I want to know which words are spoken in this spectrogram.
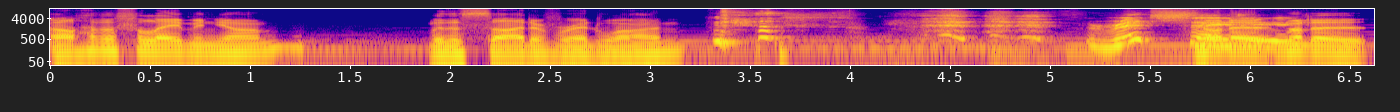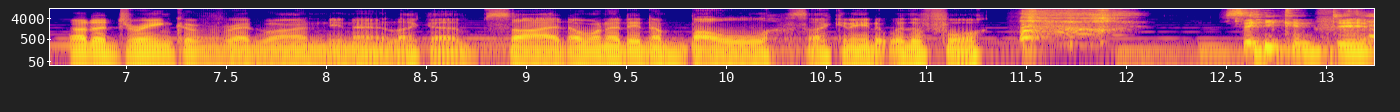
I'll have a filet mignon with a side of red wine. rich Not a not a not a drink of red wine. You know, like a side. I want it in a bowl so I can eat it with a fork. So you can dip.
